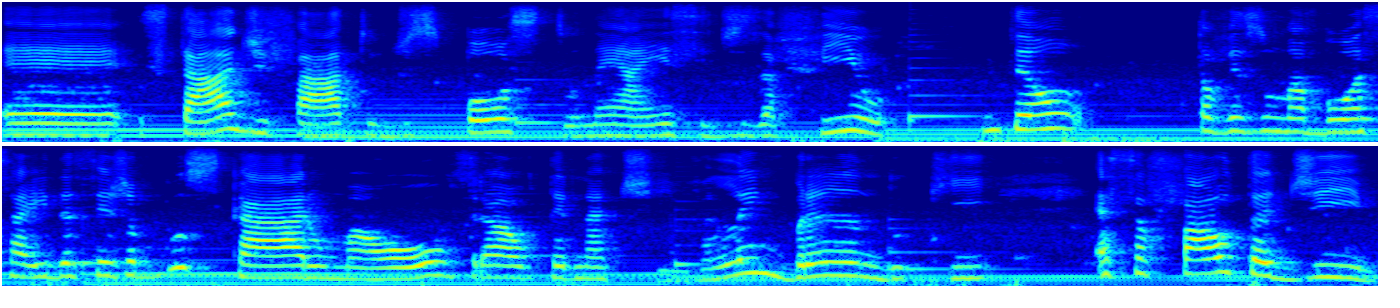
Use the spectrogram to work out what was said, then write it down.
é, está de fato disposto né, a esse desafio, então talvez uma boa saída seja buscar uma outra alternativa. Lembrando que essa falta de,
